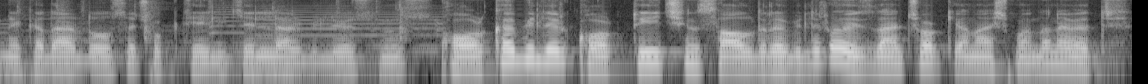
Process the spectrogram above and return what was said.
ne kadar da olsa çok tehlikeliler biliyorsunuz. Korkabilir, korktuğu için saldırabilir. O yüzden çok yanaşmadan evet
